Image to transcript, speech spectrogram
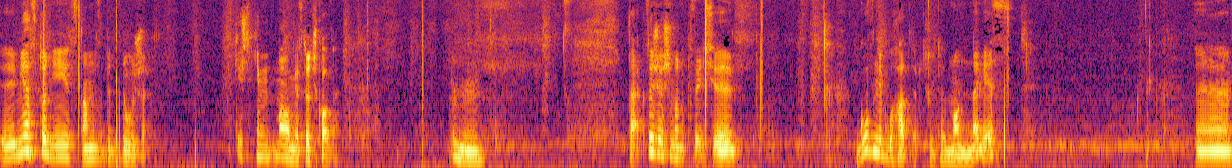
Y, Miasto nie jest tam zbyt duże. Jakieś takie mało miasteczkowe. Mm. Tak, coś jeszcze można powiedzieć. Y, Główny bohater, czyli ten Monne, jest y,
